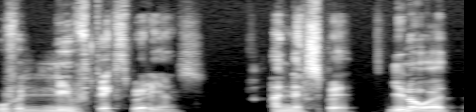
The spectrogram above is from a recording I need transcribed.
with a lived experience, an expert. You know what?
